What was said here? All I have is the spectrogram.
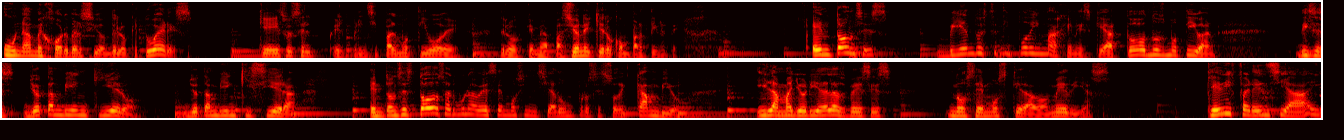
una mejor versión de lo que tú eres que eso es el, principal motivo de, de lo que me apasiona y quiero compartirte. Entonces, viendo este tipo de imágenes que a todos nos motivan, dices, yo también quiero, yo también quisiera. Entonces todos alguna vez hemos iniciado un proceso de cambio y la mayoría de las veces nos hemos quedado a medias. ¿Qué diferencia hay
